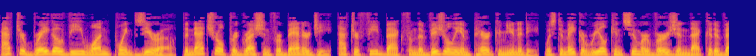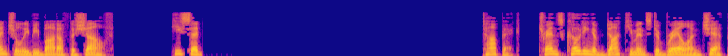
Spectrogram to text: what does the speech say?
After Braigo v1.0, the natural progression for Banerjee, after feedback from the visually impaired community, was to make a real consumer version that could eventually be bought off the shelf. He said, Transcoding of documents to Braille on chip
